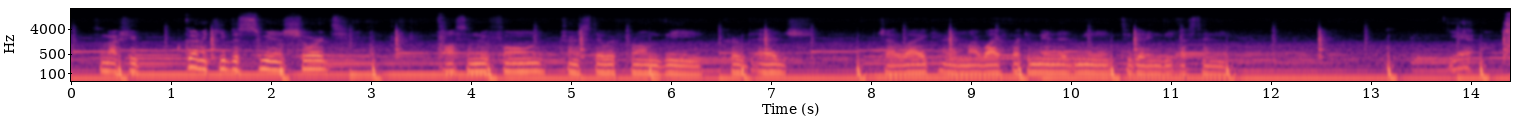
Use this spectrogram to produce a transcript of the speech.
So I'm actually gonna keep this sweet and short. Awesome new phone. Trying to stay away from the curved edge, which I like, and my wife recommended me to getting the S10e. Yeah.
